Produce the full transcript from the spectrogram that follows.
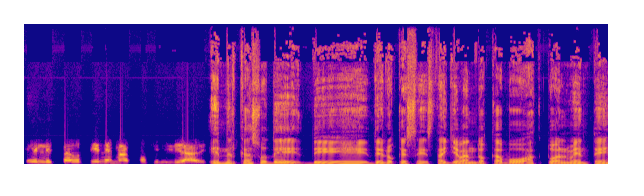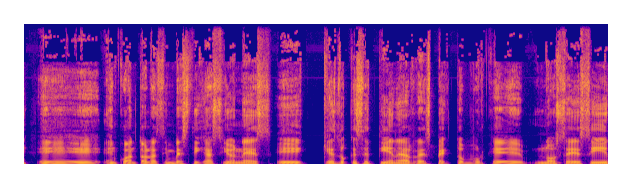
el Estado tiene más posibilidades. En el caso de, de lo que se está llevando a cabo actualmente eh, en cuanto a las investigaciones, eh, ¿qué es lo que se tiene al respecto? Porque no sé si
